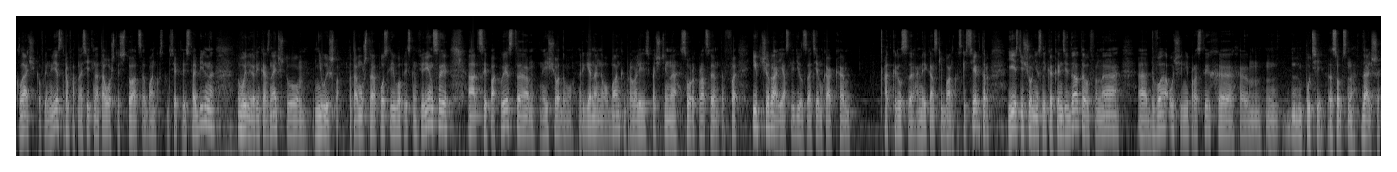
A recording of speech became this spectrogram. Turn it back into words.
вкладчиков инвесторов относительно того, что ситуация в банковском секторе стабильна, вы наверняка знаете, что не вышло. Потому что после его пресс-конференции акции по Квеста, еще одного регионального банка, провалились почти на 40%. И вчера я следил за тем, как открылся американский банковский сектор. Есть еще несколько кандидатов на э, два очень непростых э, эм, пути, собственно, дальше.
